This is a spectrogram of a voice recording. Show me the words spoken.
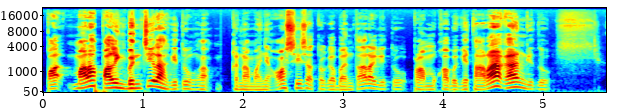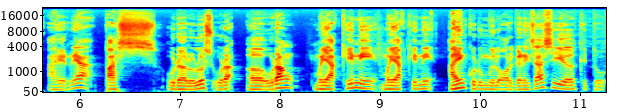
pa- malah paling benci lah gitu nggak ke namanya OSIS atau Gabantara gitu, Pramuka Begetara kan gitu. Akhirnya pas udah lulus ura- eh, orang meyakini meyakini aing kudu milu organisasi ya gitu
